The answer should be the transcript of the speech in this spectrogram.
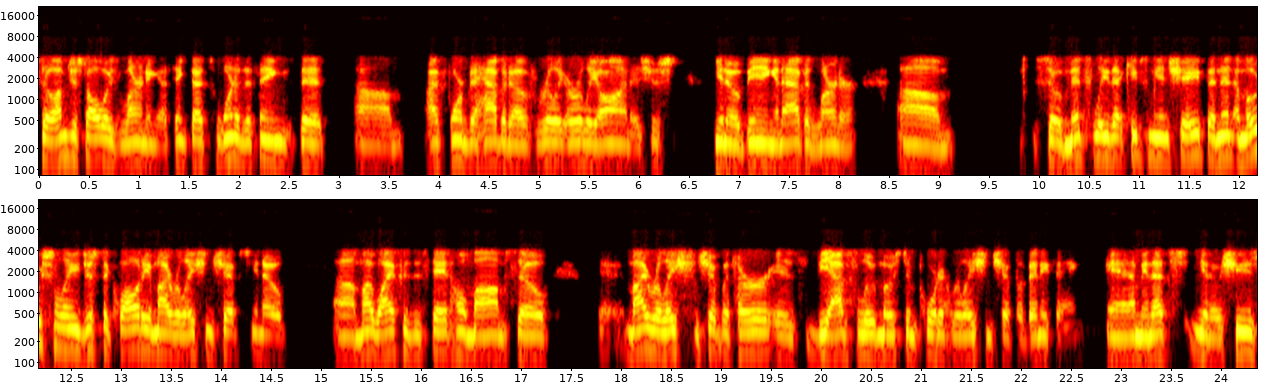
So I'm just always learning. I think that's one of the things that um, I formed a habit of really early on is just you know being an avid learner. Um, so mentally that keeps me in shape. And then emotionally just the quality of my relationships you know uh, my wife is a stay-at-home mom so uh, my relationship with her is the absolute most important relationship of anything. And i mean that's you know she's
